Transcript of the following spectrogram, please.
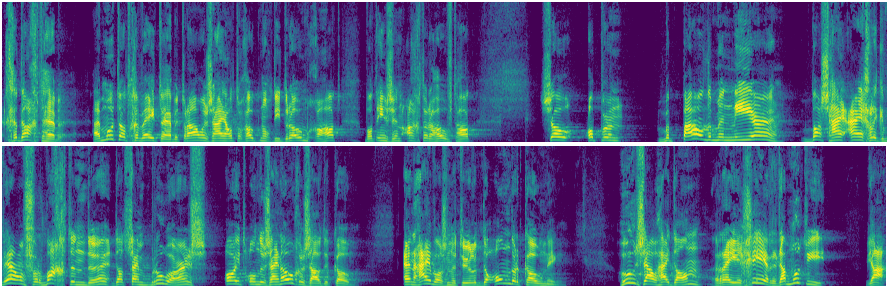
gedacht hebben. Hij moet dat geweten hebben. Trouwens, hij had toch ook nog die droom gehad, wat in zijn achterhoofd had. Zo op een bepaalde manier was hij eigenlijk wel verwachtende dat zijn broers ooit onder zijn ogen zouden komen. En hij was natuurlijk de onderkoning. Hoe zou hij dan reageren? Daar moet hij ja,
